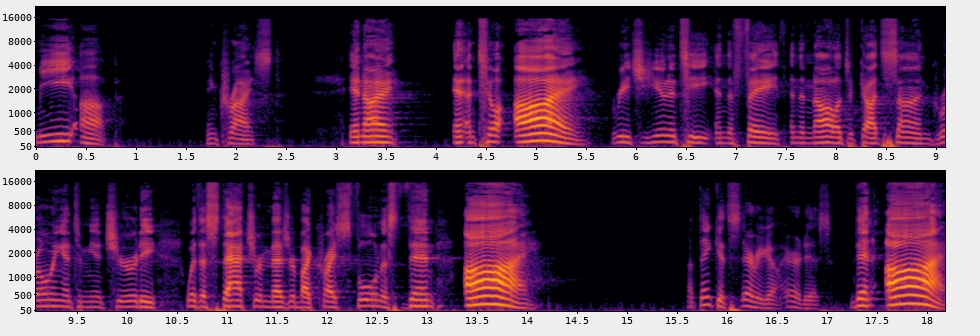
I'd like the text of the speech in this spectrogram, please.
me up in Christ. And I and until I reach unity in the faith and the knowledge of God's Son, growing into maturity with a stature measured by Christ's fullness, then I, I think it's, there we go, there it is. Then I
